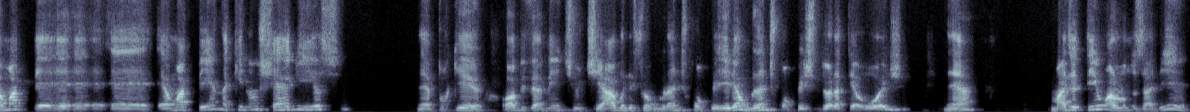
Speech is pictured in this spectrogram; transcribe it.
uma, é, é, é, é uma pena que não enxergue isso. Né? Porque, obviamente, o Thiago ele foi um grande ele é um grande competidor até hoje, né? mas eu tenho alunos ali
